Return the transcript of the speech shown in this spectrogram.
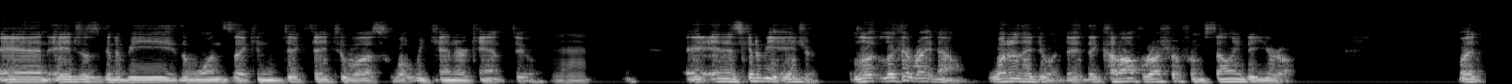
And Asia is going to be the ones that can dictate to us what we can or can't do. hmm and it's going to be Asia. Look, look at right now. What are they doing? They they cut off Russia from selling to Europe, but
